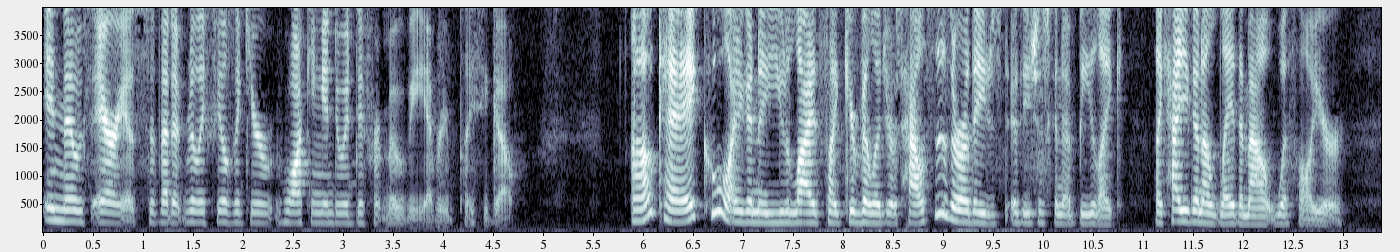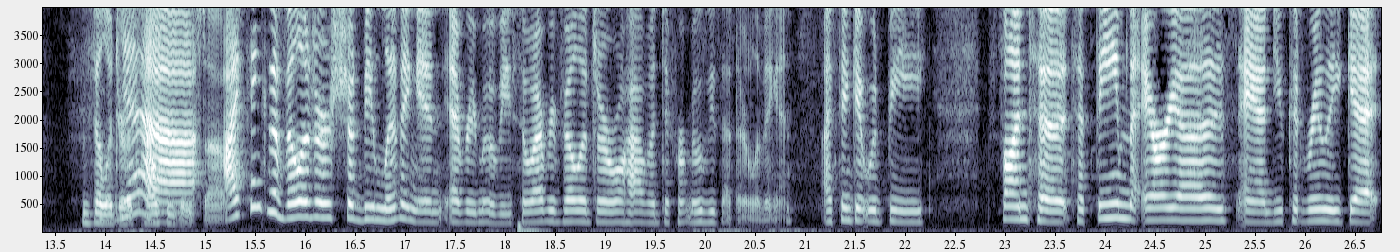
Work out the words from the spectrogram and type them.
in those areas so that it really feels like you're walking into a different movie every place you go. Okay, cool. Are you going to utilize like your villagers' houses, or are they just are these just going to be like like how are you going to lay them out with all your villagers' houses and stuff? I think the villagers should be living in every movie, so every villager will have a different movie that they're living in. I think it would be fun to to theme the areas, and you could really get.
